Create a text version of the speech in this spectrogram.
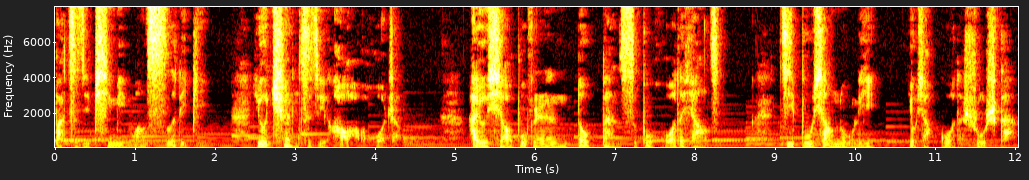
把自己拼命往死里逼，又劝自己好好活着；还有小部分人都半死不活的样子。既不想努力，又想过得舒适感，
